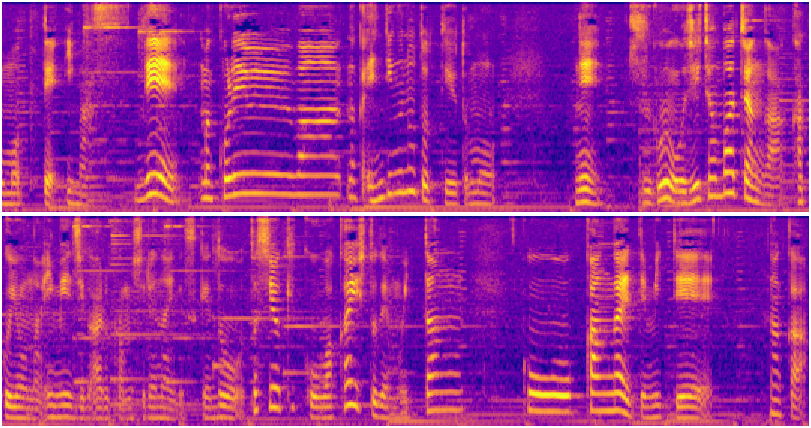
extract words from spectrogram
思っています。で、まあ、これはなんかエンディングノートっていうともうねすごいおじいちゃんおばあちゃんが書くようなイメージがあるかもしれないですけど私は結構若い人でも一旦こう考えてみてなんか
